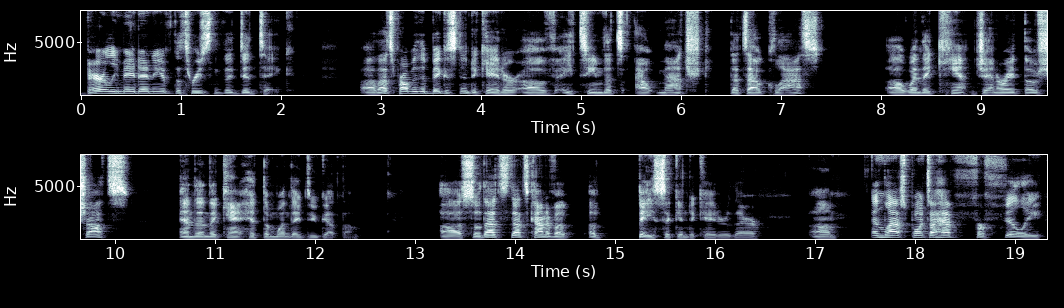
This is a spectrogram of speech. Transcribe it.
barely made any of the threes that they did take. Uh, that's probably the biggest indicator of a team that's outmatched, that's outclassed, uh, when they can't generate those shots, and then they can't hit them when they do get them. Uh, so that's that's kind of a, a basic indicator there. Um, and last point I have for Philly,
